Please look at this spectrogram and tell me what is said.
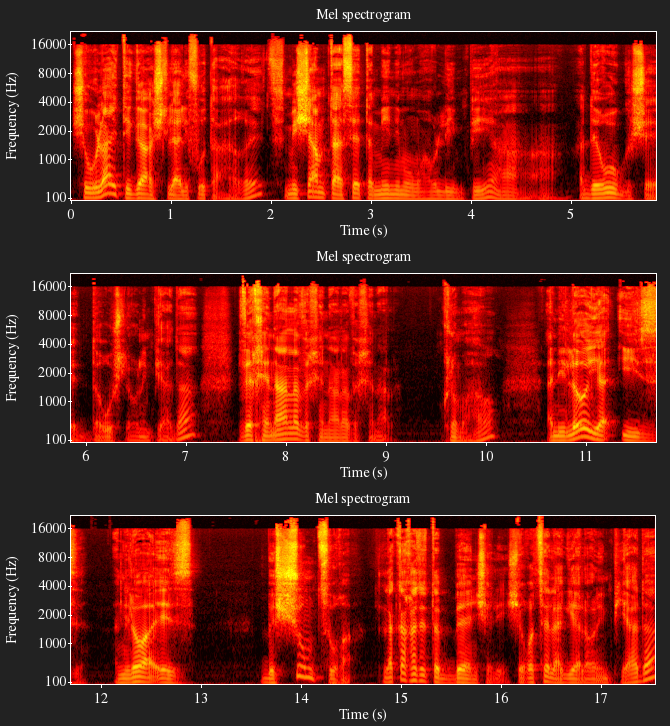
שאולי תיגש לאליפות הארץ, משם תעשה את המינימום האולימפי, הדירוג שדרוש לאולימפיאדה, וכן הלאה וכן הלאה וכן הלאה. כלומר, אני לא אעז, אני לא אעז בשום צורה לקחת את הבן שלי שרוצה להגיע לאולימפיאדה,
